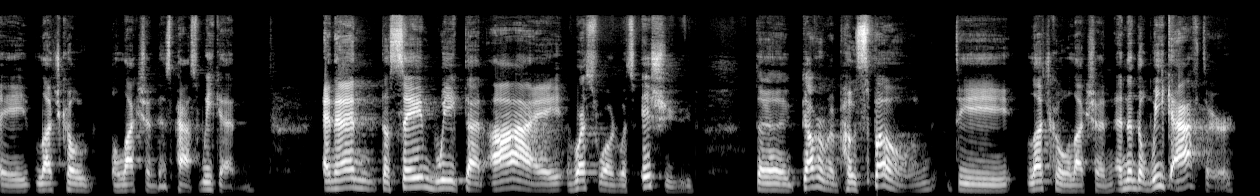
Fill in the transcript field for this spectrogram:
a LegCo election this past weekend. And then the same week that I, warrant was issued, the government postponed the LegCo election. And then the week after,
